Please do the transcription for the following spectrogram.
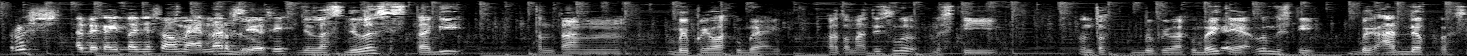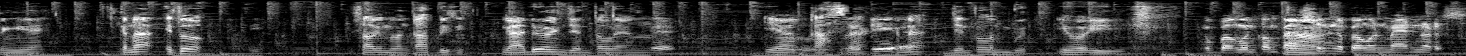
Terus ada kaitannya sama manners Aduh, ya sih? Jelas-jelas tadi tentang berperilaku baik. Otomatis lo mesti untuk berperilaku baik ya lo mesti beradab lah sehingga. Karena itu saling melengkapi sih. Nggak ada orang gentle yang Oke. Yang kasar. berarti- Karena gentle lembut. Yoi. Ngebangun compassion, Nah. ngebangun manners.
